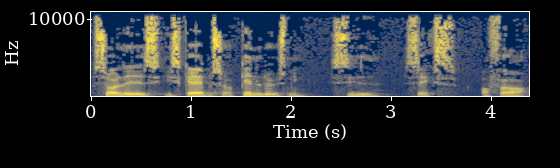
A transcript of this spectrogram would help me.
således i skabelse og genløsning, side 46.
